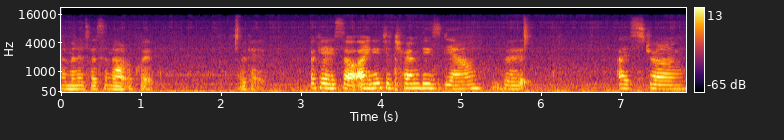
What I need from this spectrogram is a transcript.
I'm gonna test them out real quick. Okay. Okay, so I need to trim these down, but I strung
